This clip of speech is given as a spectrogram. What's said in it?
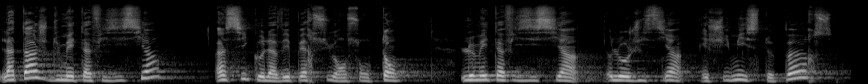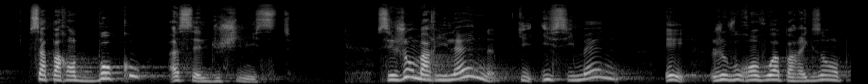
la tâche du métaphysicien, ainsi que l'avait perçu en son temps le métaphysicien, logicien et chimiste Peirce, s'apparente beaucoup à celle du chimiste. C'est Jean-Marie Laine qui ici mène, et je vous renvoie par exemple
